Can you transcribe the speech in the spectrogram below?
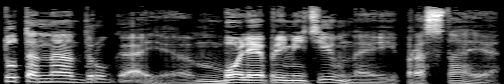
Тут она другая, более примитивная и простая.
